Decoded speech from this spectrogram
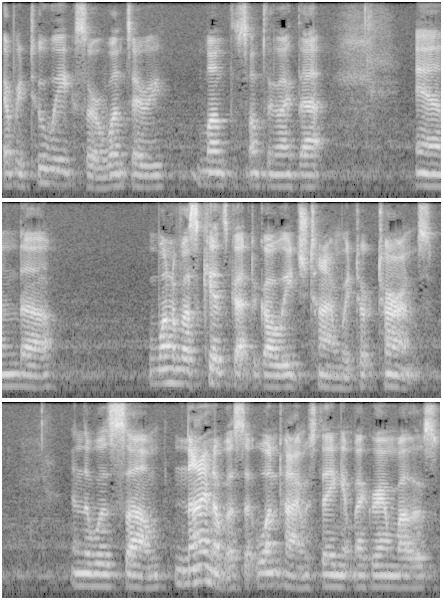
every two weeks or once every month, something like that. And uh, one of us kids got to go each time. We took turns, and there was um, nine of us at one time staying at my grandmother's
